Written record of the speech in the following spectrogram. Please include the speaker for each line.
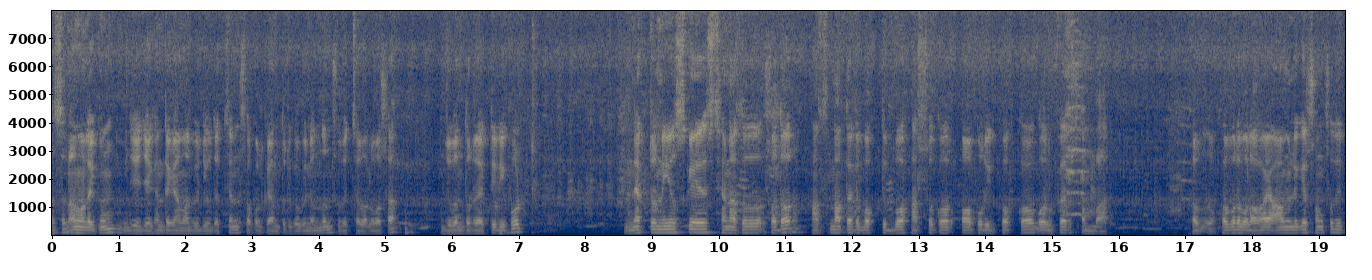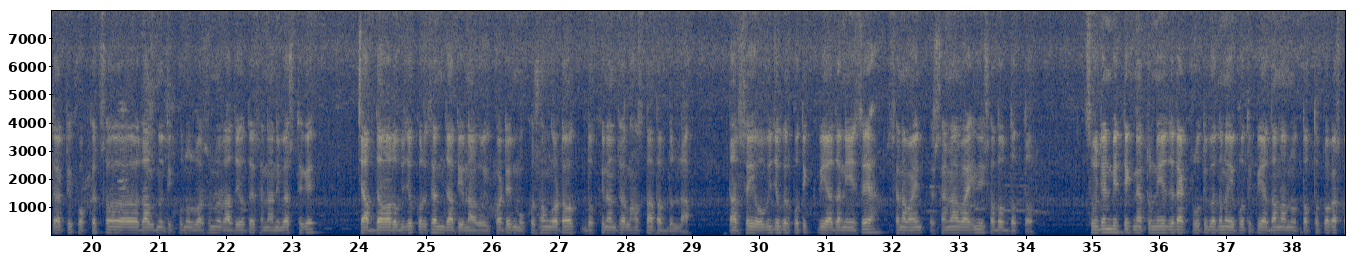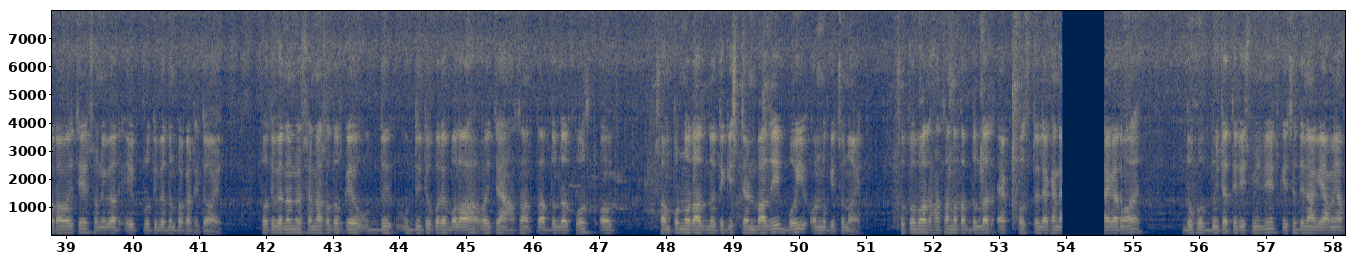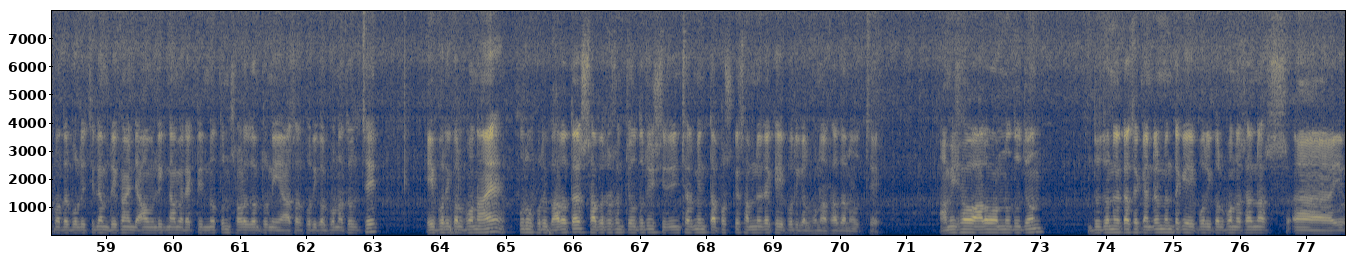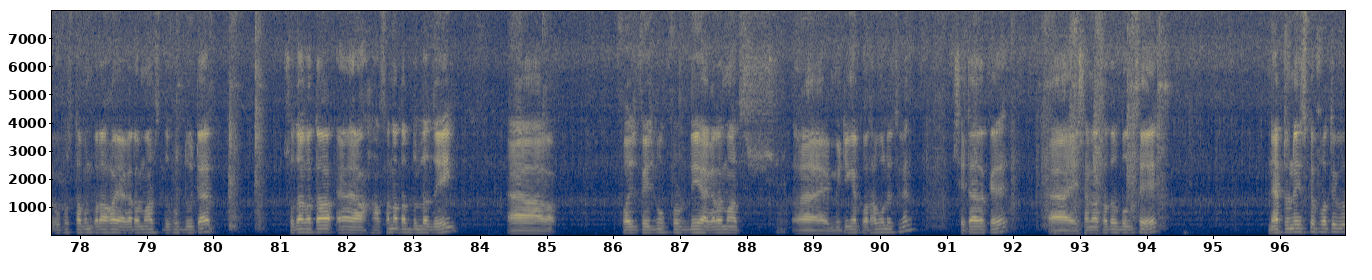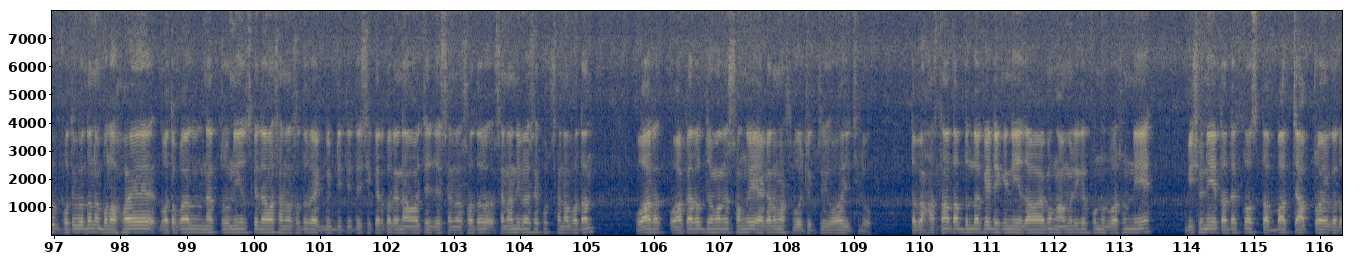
Speaker 1: আসসালামু আলাইকুম। যে যেখান থেকে আমার ভিডিও দেখছেন, সকলকে আন্তরিক অভিনন্দন, শুভেচ্ছা, ভালোবাসা। যুগান্তরের একটি রিপোর্ট নেট্রো নিউজকে সেনা সদর, হাসনাতের বক্তব্য হাস্যকর, অপরিপক্ক গল্পের সম্ভার। খব- খবরে বলা হয়, আওয়ামী লীগের সংশোধিত একটি পক্ষের রাজনৈতিক পুনর্বাসনে রাজি হতে সেনানিবাস থেকে চাপ দেওয়ার অভিযোগ করেছেন জাতীয় নাগরিক পার্টির মুখ্য সংগঠক দক্ষিণাঞ্চল হাসনাত আবদুল্লাহ। তার সেই অভিযোগের প্রতিক্রিয়া জানিয়েছে সেনাবাহিনী সেনাবাহিনী সদর দপ্তর। সুইডেন ভিত্তিক ন্যাটো নিউজের এক প্রতিবেদনে এই প্রতিক্রিয়া জানানোর তথ্য প্রকাশ করা হয়েছে। শনিবার এই প্রতিবেদন প্রকাশিত হয়। প্রতিবেদনে সেনা সদরকে উদ্ধি- উদ্ধৃত করে বলা হয়েছে, হাসান আবদুল্লাহর পোস্ট ও সম্পূর্ণ রাজনৈতিক স্ট্যান্ডবাজি, বই, অন্য কিছু নয়। শুক্রবার হাসানাত আবদুল্লাহর এক পোস্টে লেখেন, এগারো দুপুর দুইটা তিরিশ মিনিট। কিছুদিন আগে আমি আপনাদের বলেছিলাম রিফাইন্ড আওয়ামী লীগ নামের একটি নতুন ষড়যন্ত্র নিয়ে আসার পরিকল্পনা চলছে। এই পরিকল্পনায় পুরোপুরি ভারতের সাবের হোসেন চৌধুরী শিরিন শারমিন তাপসকে সামনে রেখে এই পরিকল্পনা সাজানো হচ্ছে। আমি সহ আরও অন্য দুজন দুজনের কাছে ক্যান্টনমেন্ট থেকে এই পরিকল্পনা উপস্থাপন করা হয় এগারো মার্চ দুপুর কথা আহ, হাসানাত আবদুল্লাহ যেই ফেসবুক পোস্ট দিয়ে এগারো মার্চ মিটিংয়ের কথা বলেছিলেন। সেটাকে সেনা সদর বলছে ন্যাটো নিউজকে প্রতি- প্রতিবেদনে বলা হয়, গতকাল ন্যাটো নিউজকে দেওয়া সেনা সদরের এক বিবৃতিতে স্বীকার করে নেওয়া হয়েছে যে সেনা সদর সেনানিবাসে খুব সেনাপ্রধান ওয়ার ওয়াকারুজ্জামানের সঙ্গে এগারো মার্চ বৈঠকটি হয়েছিল। তবে হাসনাত আবদুল্লাহকে ডেকে নিয়ে যাওয়া এবং আমেরিকার পুনর্বাসন নিয়ে বিষয় নিয়ে তাদের প্রস্তাব বা চাপ প্রয়োগের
